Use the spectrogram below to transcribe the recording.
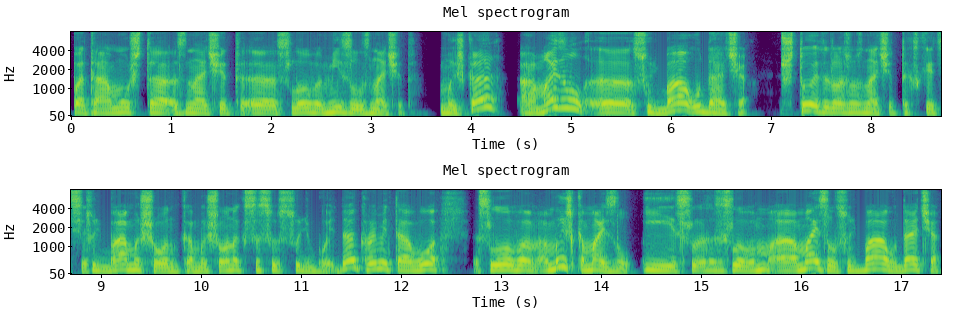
потому что, значит, э, слово «мизл» значит «мышка», а «майзл» – «судьба», «удача». Что это должно значить? Так сказать, судьба мышонка, мышонок со судьбой. Да? Кроме того, слово мышка, майзл, и слово майзл, судьба, удача,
